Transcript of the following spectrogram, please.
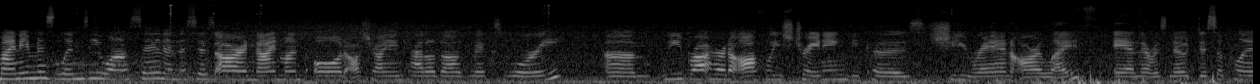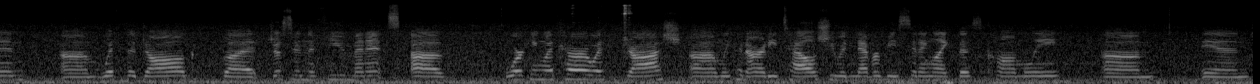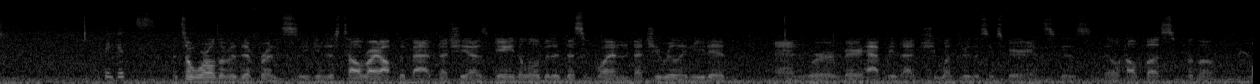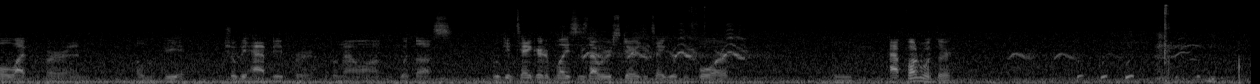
My name is Lindsay Wasson, and this is our nine-month-old Australian cattle dog mix, Rory. Um, we brought her to off-leash training because she ran our life, and there was no discipline um, with the dog. But just in the few minutes of working with her with Josh, um, we can already tell she would never be sitting like this calmly, um, and I think it's it's a world of a difference. You can just tell right off the bat that she has gained a little bit of discipline that she really needed, and we're very happy that she went through this experience because it'll help us for the whole life of her, and be, she'll be happy for from now on with us. We can take her to places that we were scared to take her before, and have fun with her.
